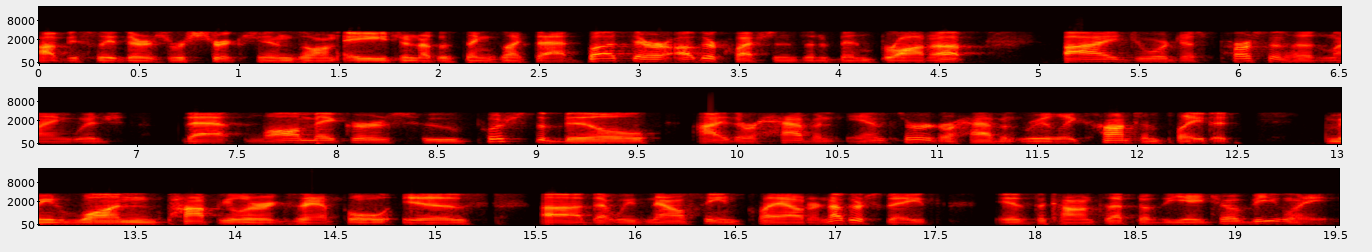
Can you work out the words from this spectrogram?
obviously, there's restrictions on age and other things like that. But there are other questions that have been brought up by Georgia's personhood language that lawmakers who push the bill either haven't answered or haven't really contemplated. I mean, one popular example is uh, that we've now seen play out in other states is the concept of the HOV lane.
